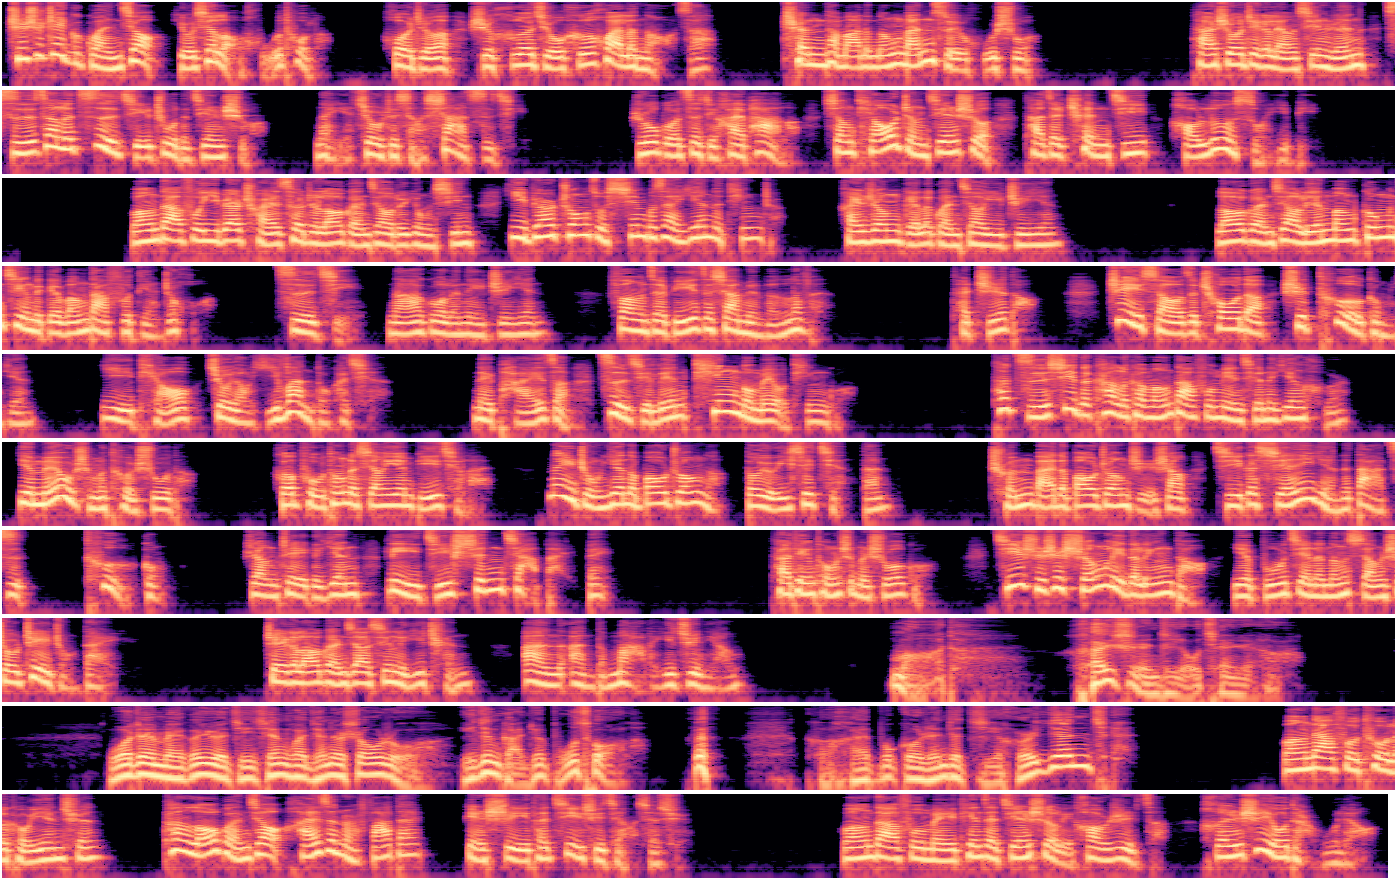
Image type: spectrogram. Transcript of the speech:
只是这个管教有些老糊涂了，或者是喝酒喝坏了脑子，真他妈的能满嘴胡说。他说这个两性人死在了自己住的监舍，那也就是想吓自己。如果自己害怕了，想调整监舍，他再趁机好勒索一笔。王大富一边揣测着老管教的用心，一边装作心不在焉的听着，还扔给了管教一支烟。老管教连忙恭敬的给王大富点着火，自己拿过了那支烟，放在鼻子下面闻了闻。他知道这小子抽的是特供烟，一条就要一万多块钱，那牌子自己连听都没有听过。他仔细的看了看王大富面前的烟盒，也没有什么特殊的，和普通的香烟比起来，那种烟的包装呢都有一些简单，纯白的包装纸上几个显眼的大字“特供”，让这个烟立即身价百倍。他听同事们说过，即使是省里的领导，也不见得能享受这种待遇。这个老管教心里一沉，暗暗的骂了一句娘：“妈的，还是人家有钱人啊！”我这每个月几千块钱的收入已经感觉不错了，哼，可还不够人家几盒烟钱。王大富吐了口烟圈，看老管教还在那儿发呆，便示意他继续讲下去。王大富每天在监舍里耗日子，很是有点无聊，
